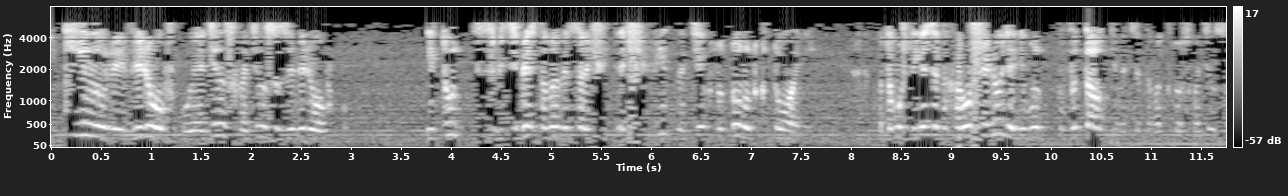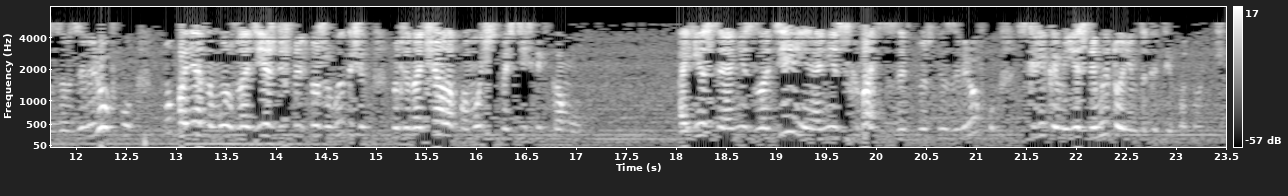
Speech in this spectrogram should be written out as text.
кинули веревку, и один схватился за веревку. И тут тебе становится очевидно, те, кто тонут, кто они. Потому что если это хорошие люди, они будут выталкивать этого, кто схватился за, за веревку. Ну, понятно, может, в надежде, что их тоже вытащат, но для начала помочь спастись хоть кому-то. А если они злодеи, они схватятся за, за веревку с криками «Если мы тонем, так и ты потонешь».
